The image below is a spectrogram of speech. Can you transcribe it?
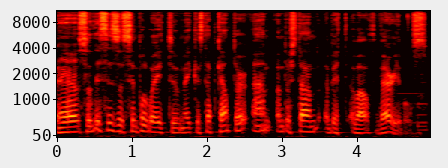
Uh, so this is a simple way to make a step counter and understand a bit about variables.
